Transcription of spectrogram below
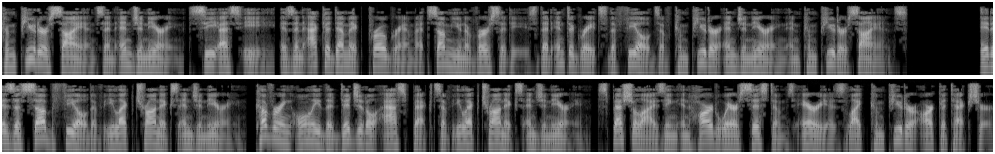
Computer Science and Engineering (CSE) is an academic program at some universities that integrates the fields of computer engineering and computer science. It is a sub-field of electronics engineering, covering only the digital aspects of electronics engineering, specializing in hardware systems areas like computer architecture,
